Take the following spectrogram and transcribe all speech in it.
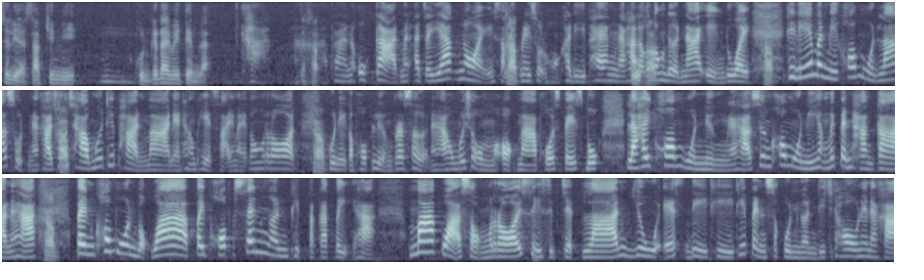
เฉลี่ยทรัพย์ชิ้นนี้ อืม คุณก็ได้ไม่เต็มแหละค่ะ นะครับเพราะฉะนั้นโอกาสมันอาจจะยากหน่อยสำหครัรับบในส่วนของคดีแพ่งนะถูคะกแล้วก็ต้องเดินหน้าเองด้วย ครับทีนี้มันมีข้อมูลล่าสุดนะคะช่วครังบเช้ามืดที่ผ่านมาเนี่ยทางเพจสายไหมต้องรอดครับ ณเอกภพเหลืองประเสริฐนะคะคุณผู้ชมออกมาโพสต์ Facebook และให้ข้อมูลหนึ่งนะคะ ซึ่งข้อมูลนี้ยังไม่เป็นทางการนะคะ ครับ เป็นข้อมูลบอกว่าไปพบเส้นเงินผิดปกติค่ะ มากกว่า 247 ล้าน USDT ที่เป็นสกุลเงินดิจิทัลเนี่ยนะคะ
